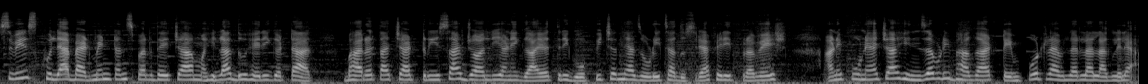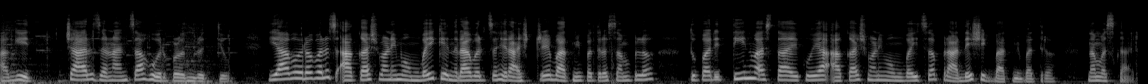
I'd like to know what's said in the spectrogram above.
स्विस खुल्या बॅडमिंटन स्पर्धेच्या महिला दुहेरी गटात भारताच्या ट्रिसा जॉली आणि गायत्री गोपीचंद या जोडीचा दुसऱ्या फेरीत प्रवेश आणि पुण्याच्या हिंजवडी भागात टेम्पो ट्रॅव्हलरला लागलेल्या आगीत चार जणांचा होरपळून मृत्यू. याबरोबरच आकाशवाणी मुंबई केंद्रावरचं हे राष्ट्रीय बातमीपत्र संपलं. दुपारी तीन वाजता ऐकूया आकाशवाणी मुंबईचं प्रादेशिक बातमीपत्र. नमस्कार.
